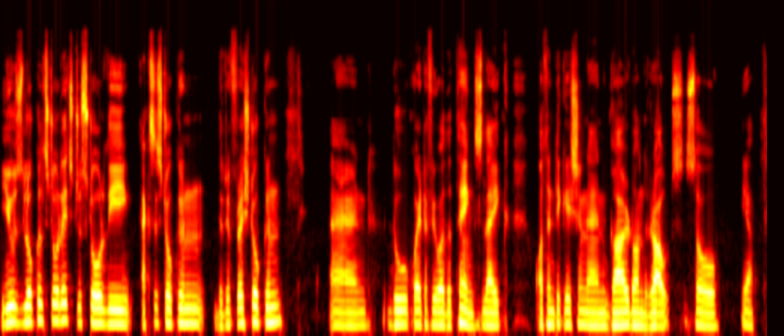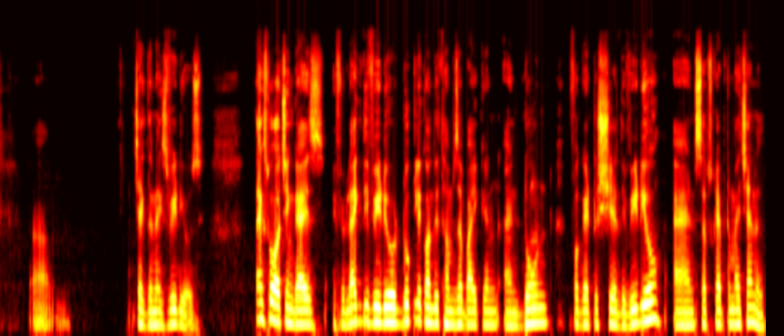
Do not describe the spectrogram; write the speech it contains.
use local storage to store the access token the refresh token and do quite a few other things like authentication and guard on the routes so yeah um, check the next videos Thanks for watching guys. If you like the video, do click on the thumbs up icon and don't forget to share the video and subscribe to my channel.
